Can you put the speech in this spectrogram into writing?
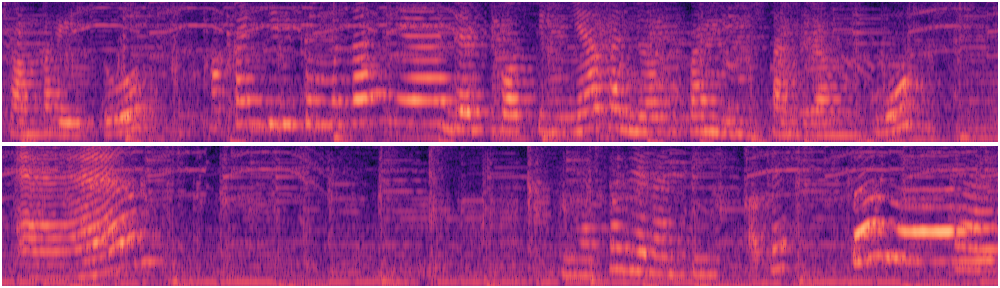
contoh itu akan jadi pemenangnya. Dan votingnya akan dilakukan di Instagramku. And lihat saja nanti oke? Okay? bye bye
